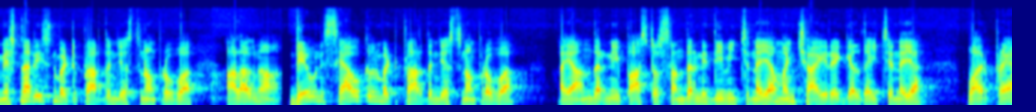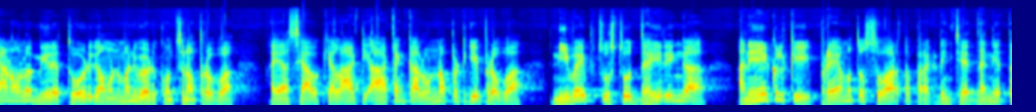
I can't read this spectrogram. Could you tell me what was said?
మిషనరీస్ని బట్టి ప్రార్థన చేస్తున్నాం ప్రభా. అలాగున దేవుని సేవకులను బట్టి ప్రార్థన చేస్తున్నాం ప్రభా. అయ్యా అందరినీ పాస్టర్స్ అందరినీ దీవించినయ్యా మంచి ఆయుర్వేగ్యాలు దయచండి వారి ప్రయాణంలో మీరే తోడుగా ఉండమని వేడుకొంచున్నాం ప్రభా అయా సేవకి ఎలాంటి ఆటంకాలు ఉన్నప్పటికీ ప్రభా నీ వైపు చూస్తూ ధైర్యంగా అనేకులకి ప్రేమతో సువార్త ప్రకటించే ధన్యత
